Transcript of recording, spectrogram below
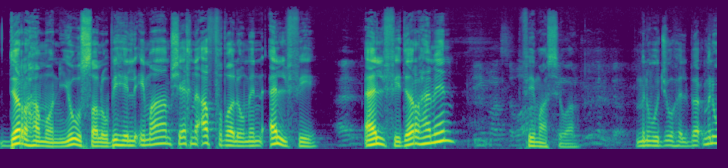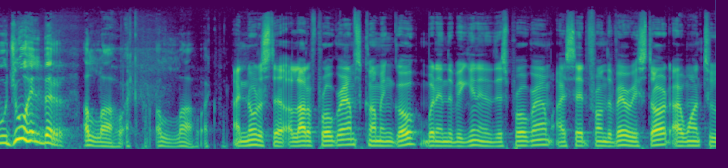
درهم يوصل به الإمام شيخنا أفضل من ألف ألف درهم فيما سواه فيما سواه من وجوه البر من وجوه البر الله أكبر الله أكبر I noticed that a lot of programs come and go, but in the beginning of this program, I said from the very start, I want to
